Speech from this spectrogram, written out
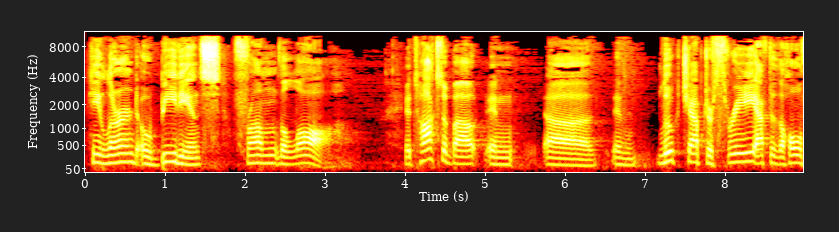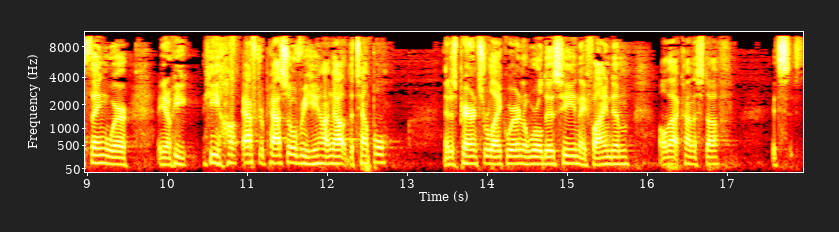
he learned obedience from the law. It talks about in, uh, in Luke chapter 3, after the whole thing where, you know, he, he hung, after Passover, he hung out the temple, and his parents were like, where in the world is he? And they find him, all that kind of stuff. It's,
